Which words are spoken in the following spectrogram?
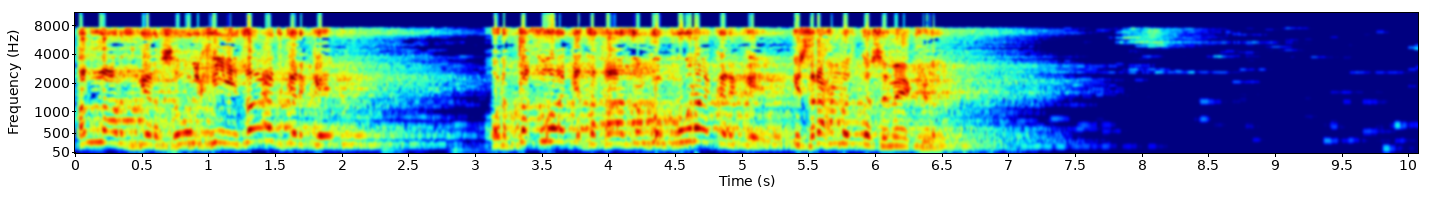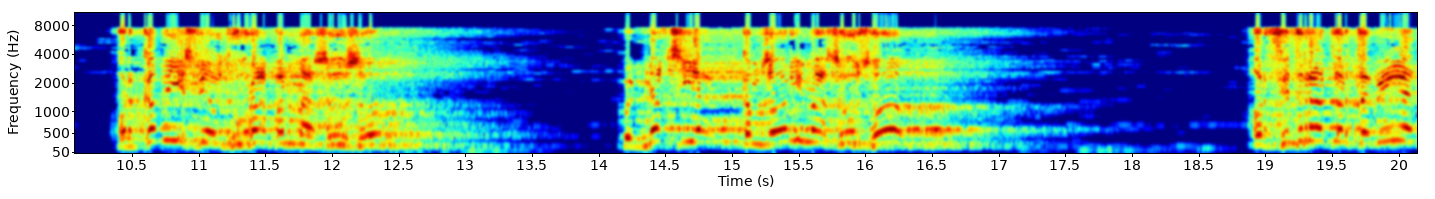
اللہ اور کے رسول کی اطاعت کر کے اور تقوا کے تقاضوں کو پورا کر کے اس رحمت کو سمیٹ لو۔ اور کبھی اس میں ادھورا پن محسوس ہو، کوئی نقص یا کمزوری محسوس ہو، اور فطرت اور طبیعت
